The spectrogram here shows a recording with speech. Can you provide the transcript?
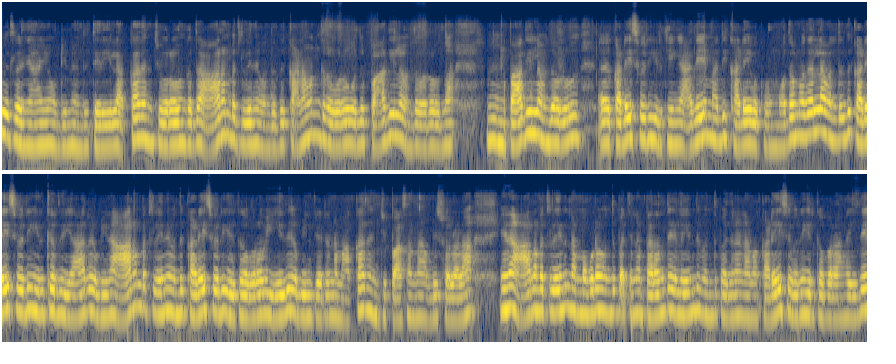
விதத்தில் நியாயம் அப்படின்னு வந்து தெரியல. அக்கா தங்கச்சி உறவுங்கிறது ஆரம்பத்துலேருந்து வந்தது கணவன்கிற உறவு உறவு வந்து பாதியில் வந்த உறவு தான் பாதியில் வந்த உறவு கடைசி வரையும் இருக்கீங்க. அதே மாதிரி கடை முத முதல்ல வந்தது கடைசி வரையும் இருக்கிறது யார் அப்படின்னா ஆரம்பத்துலேருந்தே வந்து கடைசி வரையும் இருக்கிற உறவு எது அப்படின்னு கேட்டால் நம்ம அக்கா தங்கச்சி பாசம் தான் அப்படி சொல்லலாம். ஏன்னா ஆரம்பத்துலேருந்து நம்ம கூட வந்து பார்த்திங்கன்னா பிறந்ததுலேருந்து வந்து பார்த்திங்கன்னா நம்ம கடைசி வரையும் இருக்க போகிறாங்க இதே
